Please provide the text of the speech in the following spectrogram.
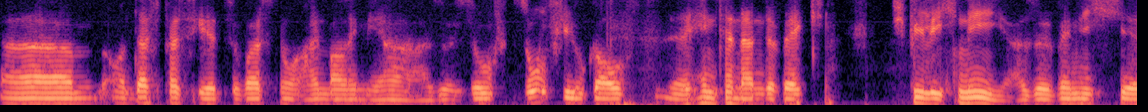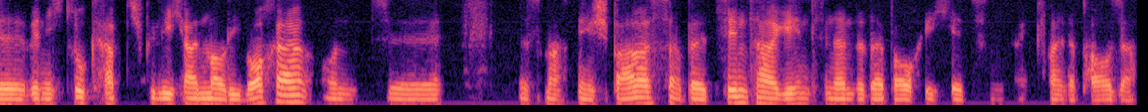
Ähm, und das passiert sowas nur einmal im Jahr. Also so, so viel Golf äh, hintereinander weg spiele ich nie. Also wenn ich, äh, wenn ich Glück habe, spiele ich einmal die Woche und äh, das macht mir Spaß. Aber zehn Tage hintereinander, da brauche ich jetzt eine kleine Pause.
